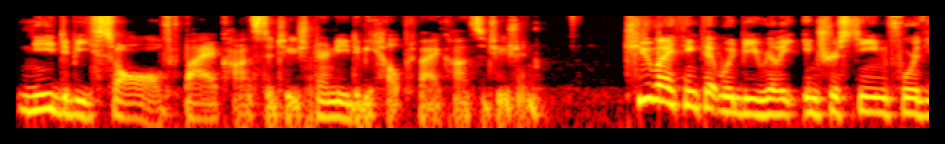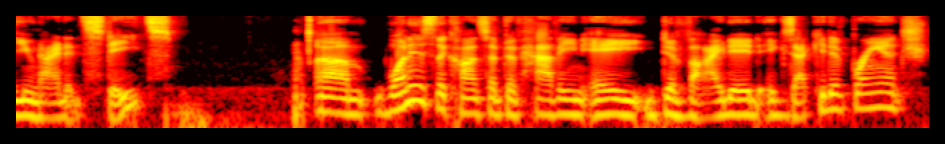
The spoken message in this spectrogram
need to be solved by a constitution or need to be helped by a constitution. Two, I think that would be really interesting for the United States. Um, one is the concept of having a divided executive branch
